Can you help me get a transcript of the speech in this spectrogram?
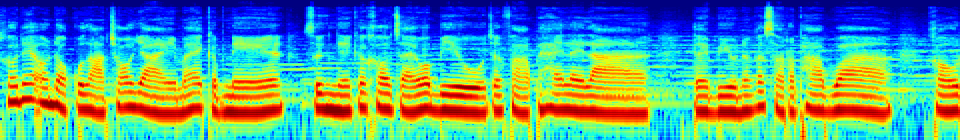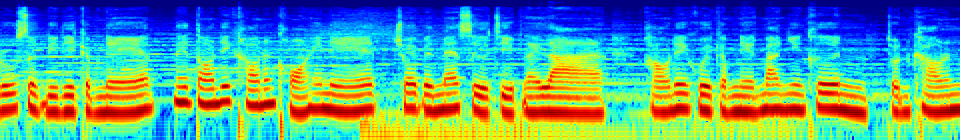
เขาได้เอาดอกกุหลาบช่อใหญ่มาให้กับเนทซึ่งเนทก็เข้าใจว่าบิลจะฝากไปให้ไลลา แต่บิลนั้นก็สารภาพว่าเขารู้สึกดีๆกับเนทในตอนที่เขานั้นขอให้เนทช่วยเป็นแม่สื่อจีบไลลา เขาได้คุยกับเนทมากยิ่งขึ้น จนเขานั้น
